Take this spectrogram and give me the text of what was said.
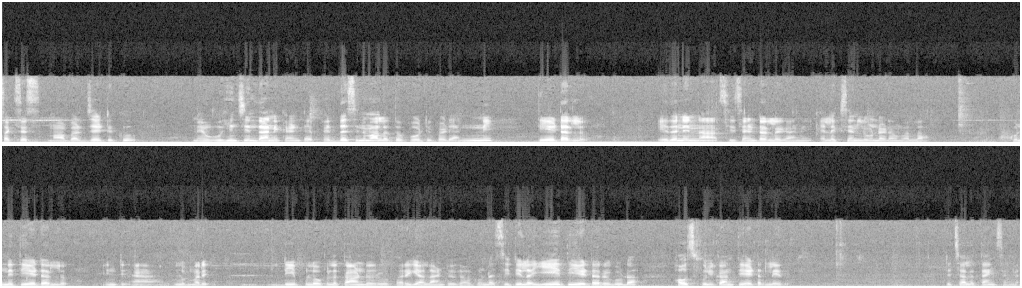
సక్సెస్ మా బడ్జెట్కు మేము ఊహించిన దానికంటే పెద్ద సినిమాలతో పోటీపడి అన్ని థియేటర్లు ఏదో నిన్న సి సెంటర్లు కానీ ఎలక్షన్లు ఉండడం వల్ల కొన్ని థియేటర్లు ఇంటి మరి డీప్ లోపల తాండూరు పరిగా లాంటివి కాకుండా సిటీలో ఏ థియేటర్ కూడా హౌస్ఫుల్ కాని థియేటర్ లేదు. అంటే చాలా థ్యాంక్స్ అండి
